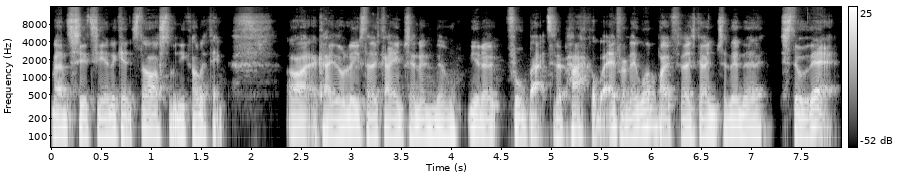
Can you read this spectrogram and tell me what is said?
Man City and against Arsenal, and you kind of think all right, okay, they'll lose those games and then they'll, you know, fall back to the pack or whatever. And they won both of those games and then they're still there.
